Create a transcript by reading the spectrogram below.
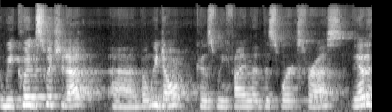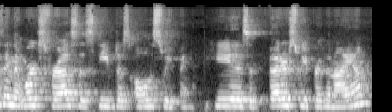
we could switch it up, uh, but we don't because we find that this works for us. The other thing that works for us is Steve does all the sweeping. He is a better sweeper than I am,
